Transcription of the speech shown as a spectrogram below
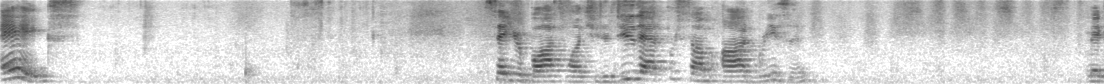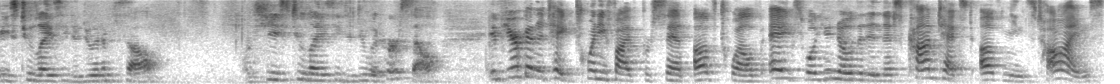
eggs say your boss wants you to do that for some odd reason Maybe he's too lazy to do it himself, or she's too lazy to do it herself. If you're going to take 25% of 12 eggs, well, you know that in this context, of means times,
